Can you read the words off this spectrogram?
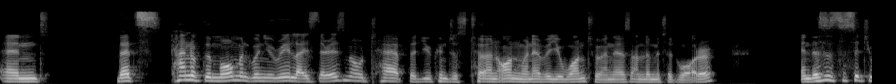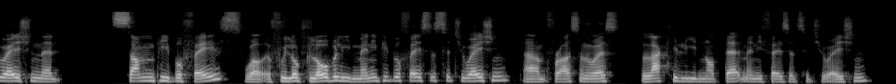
And that's kind of the moment when you realize there is no tap that you can just turn on whenever you want to, and there's unlimited water. And this is the situation that some people face. Well, if we look globally, many people face this situation. Um, for us in the West, luckily, not that many face that situation.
